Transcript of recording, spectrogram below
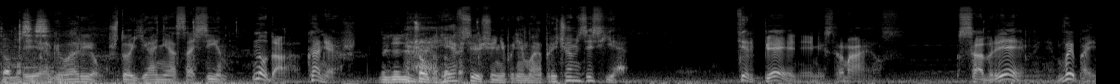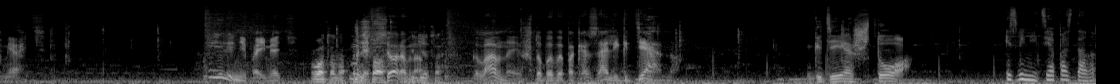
Там Я говорил, что я не ассасин. Ну да, конечно. Да где девчонка-то? Я все еще не понимаю, при чем здесь я? Терпение, мистер Майлз. Со временем вы поймете. Или не поймете. Вот она Мне пришла все равно. где-то. Главное, чтобы вы показали, где оно. Где что? Извините, я опоздала.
